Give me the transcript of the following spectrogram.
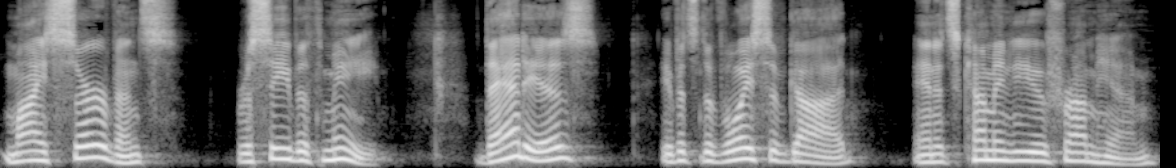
my servants receiveth me. That is, if it's the voice of God and it's coming to you from Him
